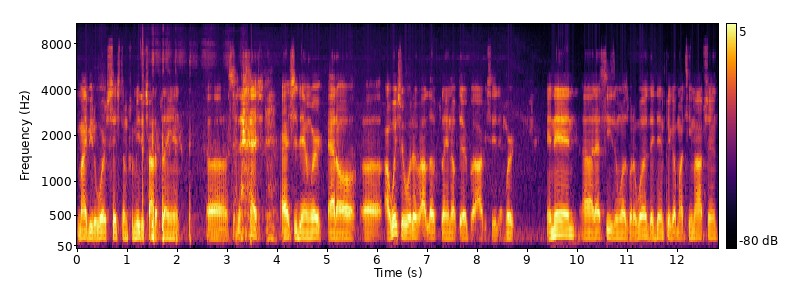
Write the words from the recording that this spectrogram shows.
might be the worst system for me to try to play in. Uh, so that actually didn't work at all. Uh, i wish it would have i love playing up there but obviously it didn't work and then uh, that season was what it was. They didn't pick up my team option.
